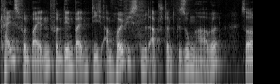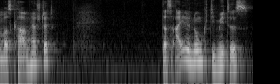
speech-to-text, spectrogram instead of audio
keins von beiden, von den beiden, die ich am häufigsten mit Abstand gesungen habe, sondern was kam, Herr Stett? Das eine Nunc Dimittis,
